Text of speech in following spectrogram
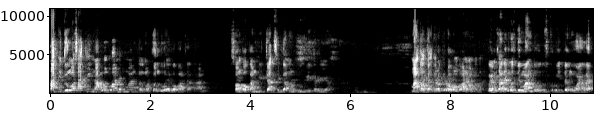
Tapi donga sakinah wong tuane ku mangkel, mergo entuke kok pacaran. Sangka kandidat sing gak mlebu kriteria. Mantul gak kira-kira wong tuane mantul. Kowe misalnya mau mantu terus keruiting welek,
